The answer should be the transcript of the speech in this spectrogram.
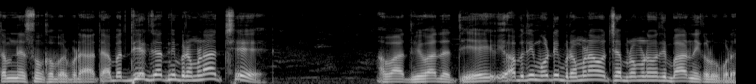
તમને શું ખબર પડે? આ આ બધી એક જાતની ભ્રમણા જ છે. આ વાત વિવાદ જ. એ આ બધી મોટી ભ્રમણાઓ છે, ભ્રમણામાંથી બહાર નીકળવું પડે.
